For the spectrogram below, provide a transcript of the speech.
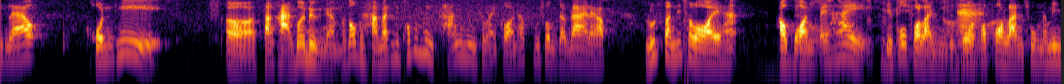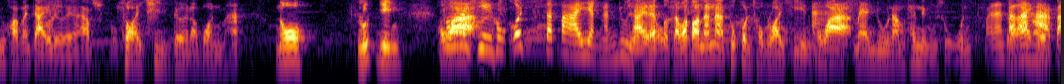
ริงๆแล้ว คนที่เอ่อ สังหารเบอร์หนึ่งเนี่ยมันต้องไปทำหน้าที่เพราะมันมีครั้งหนึ่งสมัยก่อนถ้าคุณผู้ชมจำได้นะครับลุดฟันนิสลอยฮะเอาบอลไปให้เดโก้ฟอร์ลันยิงจุดโทษเพราะฟอร์ลันช่วงนั้นไม่มีความมั่นใจเลยนะครับลอยคีนเดินเอาบอลมาโนลุดยิง เพราะว่าพคีนเขาก็สไตล์อย่างนั้นอยู่ใช่แล้แล้ววแต่ว่าตอนนั้นน่ะทุกคนชมลอยคีนเพราะว่าแมนยูนำแค่1นศูนย์มันอันตรายเกินไป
